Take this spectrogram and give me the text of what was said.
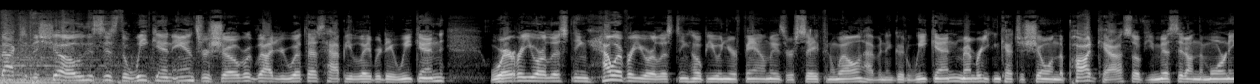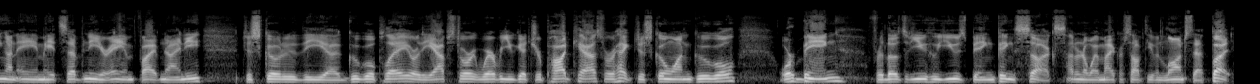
Back to the show. This is the Weekend Answer Show. We're glad you're with us. Happy Labor Day weekend. Wherever you are listening, however you are listening, hope you and your families are safe and well, having a good weekend. Remember, you can catch a show on the podcast. So if you miss it on the morning on AM 870 or AM 590, just go to the uh, Google Play or the App Store, wherever you get your podcast, or heck, just go on Google or Bing for those of you who use Bing, Bing sucks. I don't know why Microsoft even launched that, but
